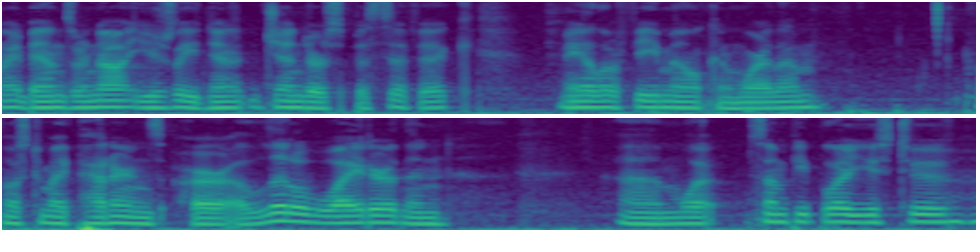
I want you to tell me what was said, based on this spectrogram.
my bands are not usually gender specific; male or female can wear them. Most of my patterns are a little wider than um, what some people are used to.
